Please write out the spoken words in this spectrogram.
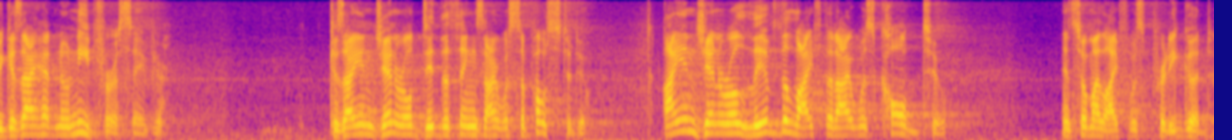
because I had no need for a Savior. Because I, in general, did the things I was supposed to do. I, in general, lived the life that I was called to. And so my life was pretty good.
